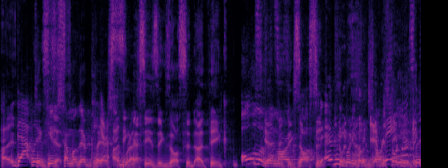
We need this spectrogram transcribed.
I, That To was give some of their players Yes. I think rest. Messi is exhausted. I think All of them are exhausted. Everybody's exhausted. team is They.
